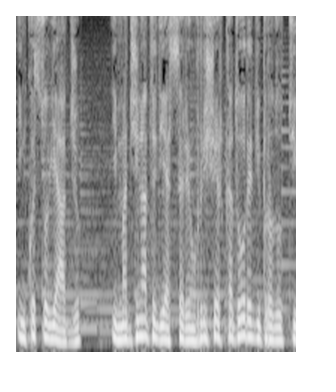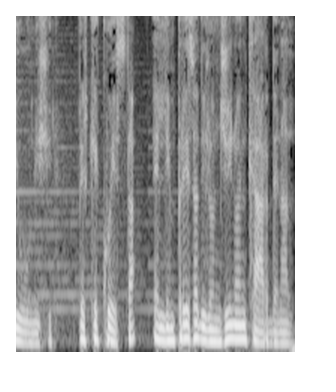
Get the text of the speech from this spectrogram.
In questo viaggio immaginate di essere un ricercatore di prodotti unici, perché questa è l'impresa di Longino Cardinal.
